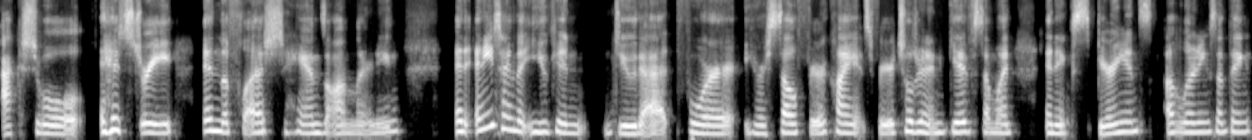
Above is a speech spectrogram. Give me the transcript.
actual history in the flesh, hands on learning. And anytime that you can do that for yourself, for your clients, for your children, and give someone an experience of learning something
